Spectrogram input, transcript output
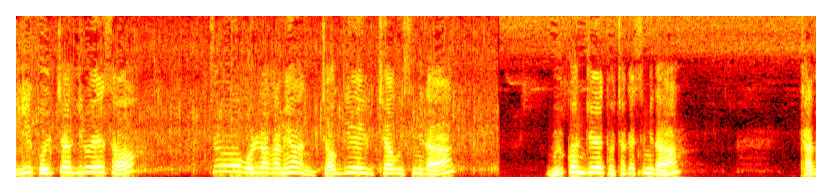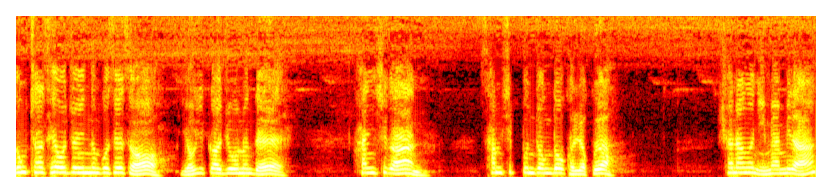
이 골짜기로 해서 쭉 올라가면 저기에 위치하고 있습니다. 물건지에 도착했습니다. 자동차 세워져 있는 곳에서 여기까지 오는데 1시간 30분 정도 걸렸고요. 현황은 임야입니다.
